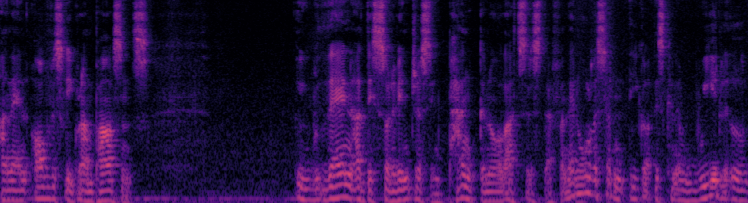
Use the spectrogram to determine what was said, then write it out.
and then obviously Gram Parsons who then had this sort of interest in punk and all that sort of stuff. And then all of a sudden, he got this kind of weird little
